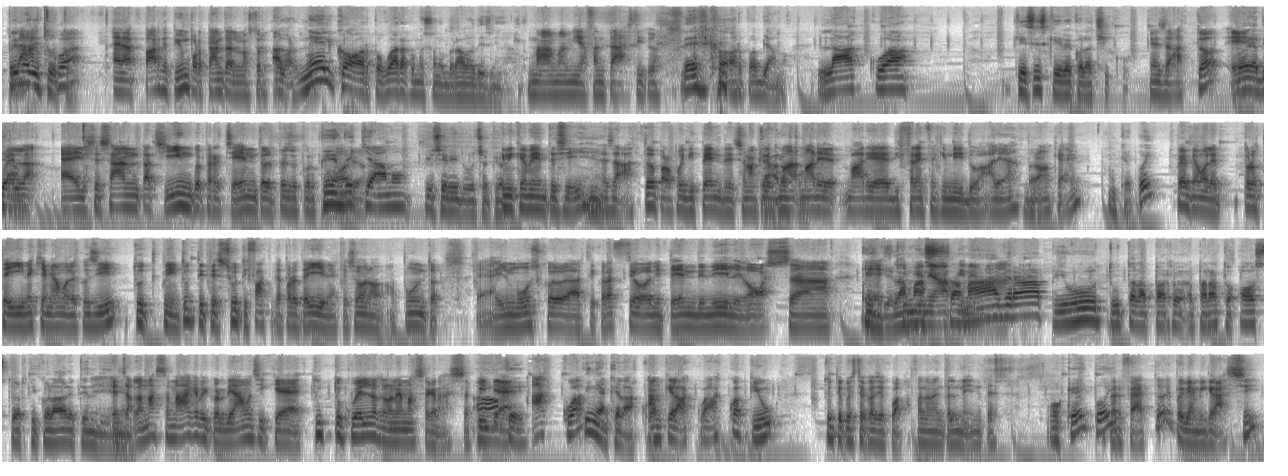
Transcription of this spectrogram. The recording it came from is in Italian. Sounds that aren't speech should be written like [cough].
Prima L'acqua di tutto è la parte più importante del nostro corpo. Allora, nel corpo, guarda come sono bravo a disegnarlo. Mamma mia, fantastico. Nel corpo abbiamo l'acqua, che si scrive con la CQ. Esatto, Poi e abbiamo... quella è il 65% del peso corporeo. Più invecchiamo, più si riduce. Più. Tecnicamente sì, mm. esatto, però poi dipende, ci sono anche Chiaro, varie, varie, differenze anche individuali, eh? però mm. ok. Ok, poi? Poi abbiamo le proteine, chiamiamole così, tut, quindi tutti i tessuti fatti da proteine che sono appunto eh, il muscolo, le articolazioni, i tendini, le ossa. Quindi eh, la massa magra più tutto l'apparato osteoarticolare tendineo. Esatto, la massa magra ricordiamoci che è tutto quello che non è massa grassa, quindi ah, okay. è acqua. Quindi anche l'acqua. Anche l'acqua, acqua più tutte queste cose qua fondamentalmente. Ok, poi? Perfetto, e poi abbiamo i grassi,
